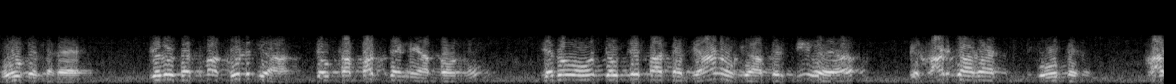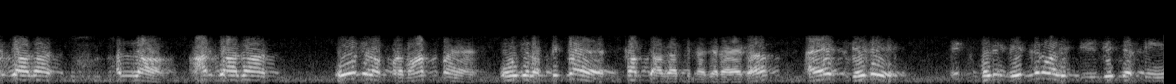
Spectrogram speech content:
ਗੋਬਿੰਦ ਹੈ, ਜਦੋਂ ਦਸਵਾਂ ਖੁੱਲ ਗਿਆ, ਚੌਥਾ ਪਦ ਕਹਿੰਦੇ ਆਪਾਂ ਉਹਨੂੰ, ਜਦੋਂ ਚੌਥੇ ਪਦ ਦਾ ਗਿਆਨ ਹੋ ਗਿਆ, ਫਿਰ ਕੀ ਹੋਇਆ? ਕਿ ਹਰ ਜਗ੍ਹਾ ਗੋਬਿੰਦ ਹਰ ਜਗ੍ਹਾ ਅੱਲਾ, ਹਰ ਜਗ੍ਹਾ ਉਹ ਜਿਹੜਾ ਪ੍ਰਮਾਤਮਾ ਹੈ, ਉਹ ਜਿਹੜਾ ਪਿਤਾ ਹੈ, ਸਭ ਜਗ੍ਹਾ ਤੇ ਨਜ਼ਰ ਆਏਗਾ। ਐਸ ਵੇਲੇ ਇੱਕ ਬੜੀ ਵੇਖਣ ਵਾਲੀ ਚੀਜ਼ ਹੈ ਕਿ ਅਸੀਂ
